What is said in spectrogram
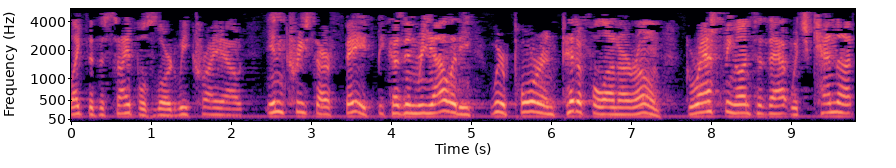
Like the disciples, Lord, we cry out, increase our faith because in reality we're poor and pitiful on our own, grasping onto that which cannot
